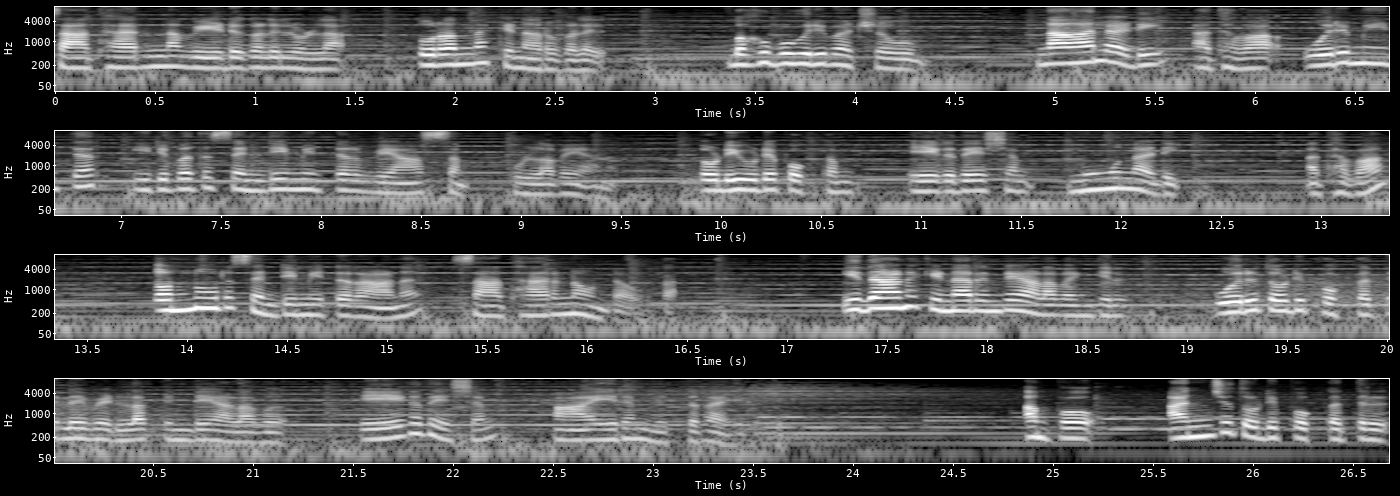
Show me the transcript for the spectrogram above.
സാധാരണ വീടുകളിലുള്ള തുറന്ന കിണറുകളിൽ ബഹുഭൂരിപക്ഷവും നാലടി അഥവാ ഒരു മീറ്റർ ഇരുപത് സെന്റിമീറ്റർ വ്യാസം ഉള്ളവയാണ്. തൊടിയുടെ പൊക്കം ഏകദേശം മൂന്നടി അഥവാ തൊണ്ണൂറ് സെന്റിമീറ്റർ ആണ് സാധാരണ ഉണ്ടാവുക. ഇതാണ് കിണറിന്റെ അളവെങ്കിൽ ഒരു തൊടി പൊക്കത്തിലെ വെള്ളത്തിന്റെ അളവ് ഏകദേശം ആയിരം ലിറ്റർ ആയിരിക്കും. അപ്പോൾ അഞ്ച് തൊടി പൊക്കത്തിൽ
